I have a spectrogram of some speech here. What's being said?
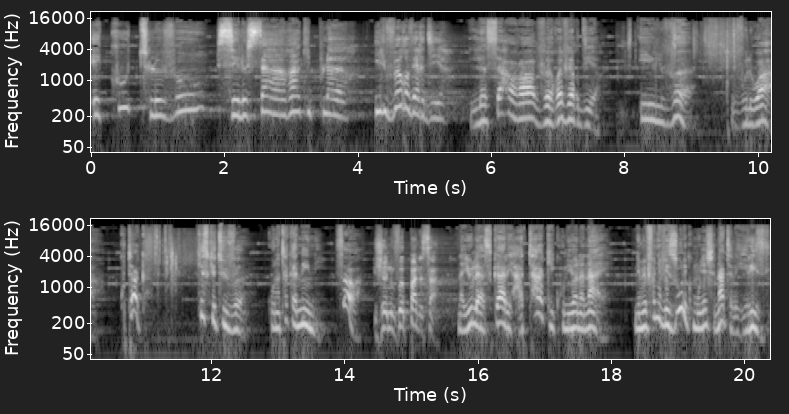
Écoute le vent, c'est le Sahara qui pleure. Il veut reverdir. Le Sahara veut reverdir. Il veut. Vouloir. Kutaka. Qu'est-ce que tu veux? Unataka nini? Sawa. Je ne veux pas de ça. Na yule askari hataki kuniona naye. Nimefanya vizuri kumwonyesha Natalie hirizi.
